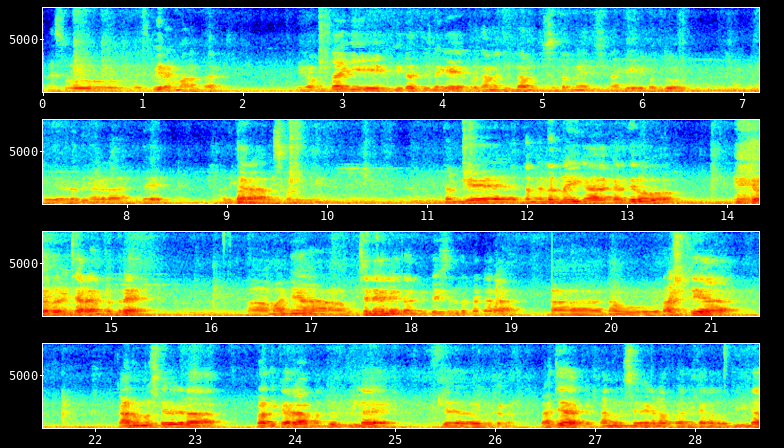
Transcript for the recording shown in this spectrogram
ನನ್ನ ಹೆಸರು ಎಸ್ ಬಿ ರೆಹಮಾನ್ ಅಂತ. ಈಗ ಹೊಸದಾಗಿ ಬೀದರ್ ಜಿಲ್ಲೆಗೆ ಪ್ರಧಾನ ಜಿಲ್ಲಾ ಮತ್ತು ಸತ್ರ ನ್ಯಾಯಾಧೀಶನಾಗಿ ಬಂದು ಒಂದು ಎರಡು ದಿನಗಳ ಹಿಂದೆ ಅಧಿಕಾರ ವಹಿಸ್ಕೊಂಡಿದ್ದೀನಿ. ತಮಗೆ, ತಮ್ಮೆಲ್ಲರನ್ನೂ ಈಗ ಕರೆದಿರೋ ಮುಖ್ಯವಾದ ವಿಚಾರ ಅಂತಂದರೆ ಮಾನ್ಯ ಉಚ್ಚ ನ್ಯಾಯಾಲಯದ ನಿರ್ದೇಶನದ ಪ್ರಕಾರ ನಾವು ರಾಷ್ಟ್ರೀಯ ಕಾನೂನು ಸೇವೆಗಳ ಪ್ರಾಧಿಕಾರ ಮತ್ತು ಜಿಲ್ಲೆ, ರಾಜ್ಯ ಕಾನೂನು ಸೇವೆಗಳ ಪ್ರಾಧಿಕಾರದ ವತಿಯಿಂದ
